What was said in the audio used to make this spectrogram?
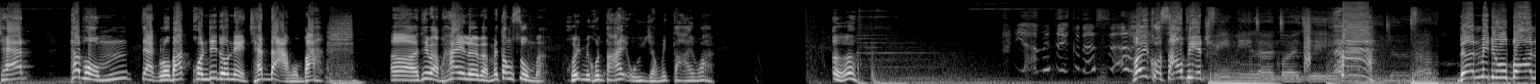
แชทถ้าผมแจกโลบักคนที่โดเนทแชทด่าผมปะเออที่แบบให้เลยแบบไม่ต้องสุ่มอะเฮ้ยมีคนตายอุ้ยยังไม่ตายว่ะเออ เฮ้ยกดเสาผิดฮ่าเดินไม่ดูบอล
